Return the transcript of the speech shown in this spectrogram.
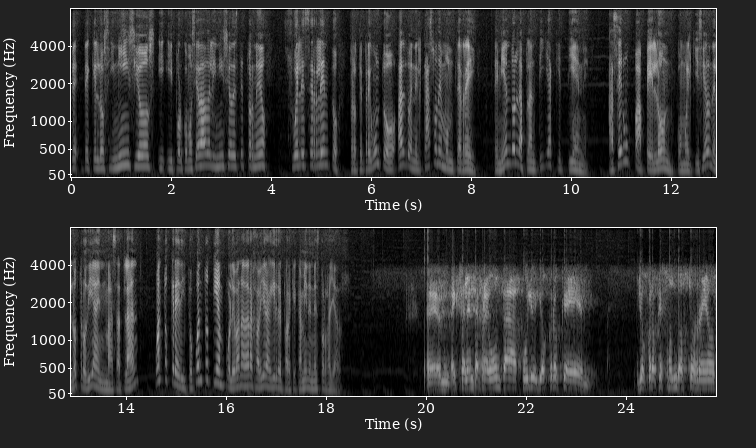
de, de que los inicios y, y, por cómo se ha dado el inicio de este torneo suele ser lento. Pero te pregunto, Aldo, en el caso de Monterrey, teniendo la plantilla que tiene, hacer un papelón como el que hicieron el otro día en Mazatlán, ¿cuánto crédito, cuánto tiempo le van a dar a Javier Aguirre para que caminen estos rayados? Eh, excelente pregunta, Julio. Yo creo que yo creo que son dos torneos,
